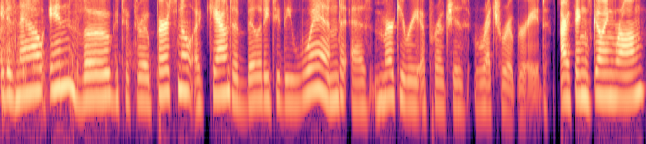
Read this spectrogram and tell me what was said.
It is now in vogue to throw personal accountability to the wind as Mercury approaches retrograde. Are things going wrong?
